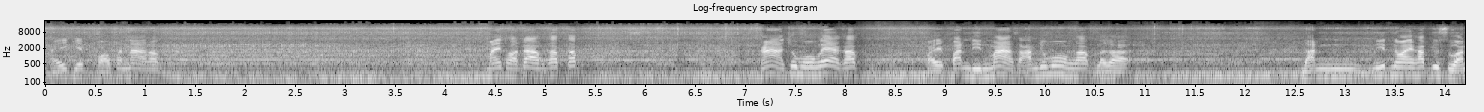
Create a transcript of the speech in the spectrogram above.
ไถเก็บขอบคันหน้าครับ ไม้ถอดด้ามครับครับห้าชั่วโมงแรกครับ ไปปั้นดินมาสามชั่วโมงครับ แล้วก็ ดันนิดน้อยครับอยู่สวน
